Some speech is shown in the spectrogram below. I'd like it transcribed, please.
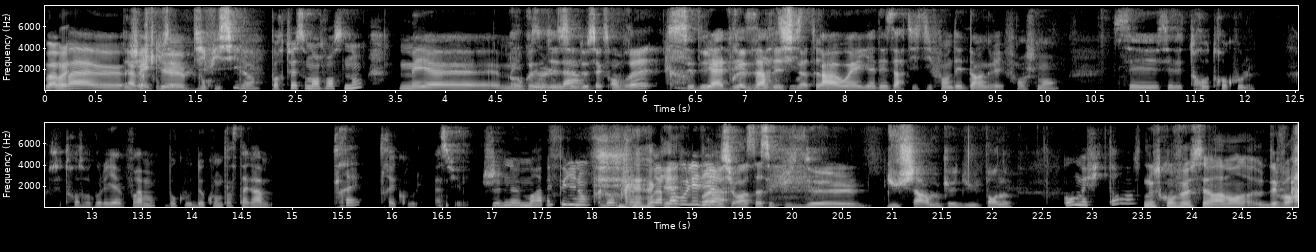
Bah, Ouais. pas euh, Déjà, avec. euh, pour, difficile. Hein. pour tuer son enfance, non. Mais. euh, mais Représenter là, scènes de sexe, en vrai, c'est des vrais des artistes. dessinateurs. Ah ouais, il y a des artistes, ils font des dingueries, franchement. C'est c'est trop, trop cool. C'est trop, trop cool. Il y a vraiment beaucoup de comptes Instagram très, très cool à suivre. Je ne me rappelle plus du nom, donc je ne pourrais pas vous les Ouais, dire. mais sur Insta, c'est plus de, du charme que du porno. Oh, méfie-toi. hein. Nous, ce qu'on veut, c'est vraiment de voir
